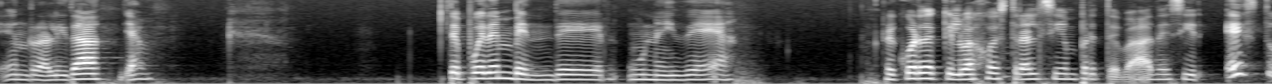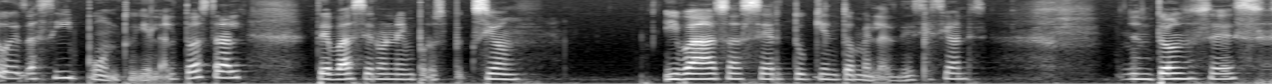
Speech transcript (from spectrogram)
en realidad, ya. Te pueden vender una idea. Recuerda que el bajo astral siempre te va a decir, esto es así, punto. Y el alto astral te va a hacer una introspección. Y vas a ser tú quien tome las decisiones. Entonces,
